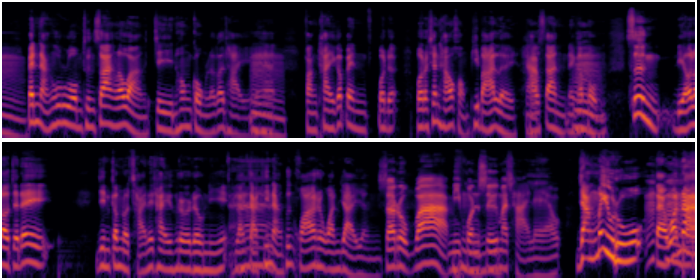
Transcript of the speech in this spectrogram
อืมเป็นหนังรวมทุนสร้างระหว่างจีนฮ่องกงแล้วก็ไทยนะฮะอืมฝั่งไทยก็เป็น production house ของพี่บาสเลยครับ Houseton นะครับอืมผม ซึ่งเดี๋ยวเราจะได้ ยินกำหนดฉายในไทยเร็วๆนี้อ่าหลังจากที่หนังเพิ่งคว้ารางวัลใหญ่อย่าง สรุปว่ามีคนอืมซื้อมาฉายแล้ว ยังไม่รู้อืมแต่ว่าน่า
